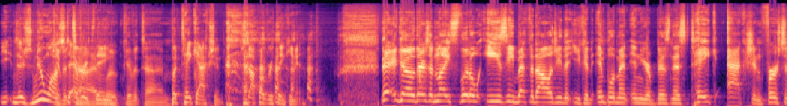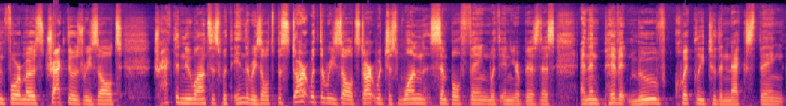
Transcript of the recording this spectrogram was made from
there's nuance to time, everything. Luke, give it time. But take action. Stop overthinking it. There you go. There's a nice little easy methodology that you can implement in your business. Take action first and foremost. Track those results. Track the nuances within the results, but start with the results. Start with just one simple thing within your business and then pivot. Move quickly to the next thing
